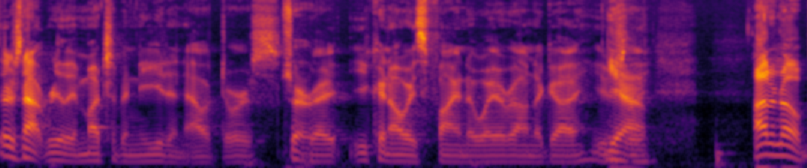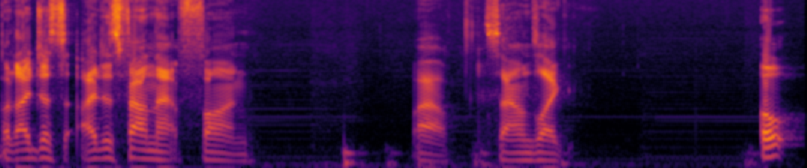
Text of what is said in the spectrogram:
There's not really much of a need in outdoors, Sure. right? You can always find a way around a guy. Usually. Yeah. I don't know, but I just I just found that fun. Wow. Sounds like Oh.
